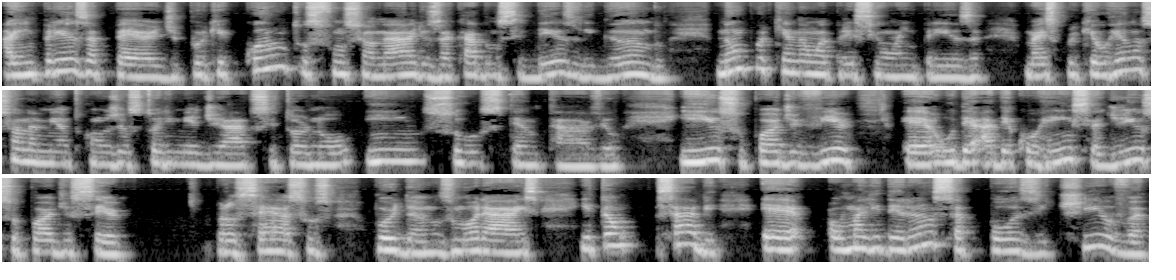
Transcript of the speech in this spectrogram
a empresa perde porque quantos funcionários acabam se desligando, não porque não apreciam a empresa, mas porque o relacionamento com o gestor imediato se tornou insustentável. E isso pode vir, é, a decorrência disso pode ser processos por danos morais. Então, sabe, é uma liderança positiva,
